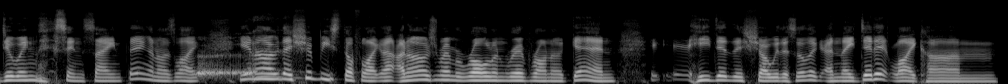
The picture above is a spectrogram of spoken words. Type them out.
doing this insane thing. And I was like, you know, there should be stuff like that. And I always remember Roland Rivron again. He did this show with this other, and they did it like um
